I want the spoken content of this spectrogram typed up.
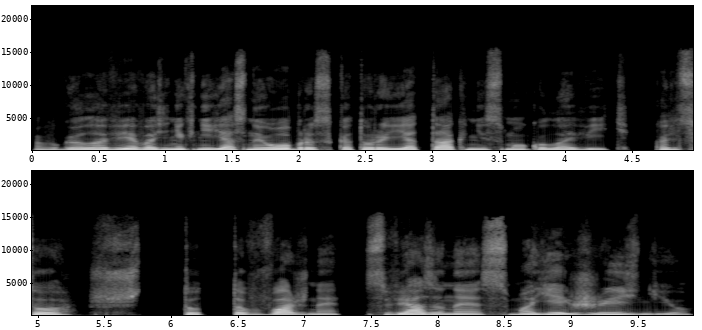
В голове возник неясный образ, который я так не смог уловить. Кольцо — что-то важное, связанное с моей жизнью.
